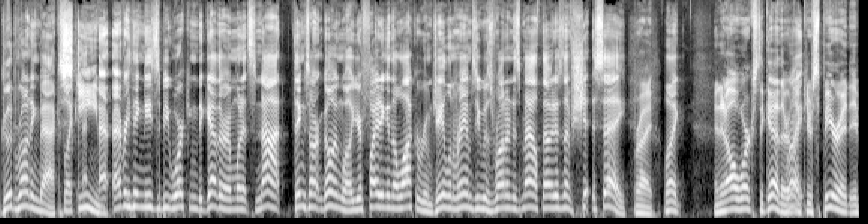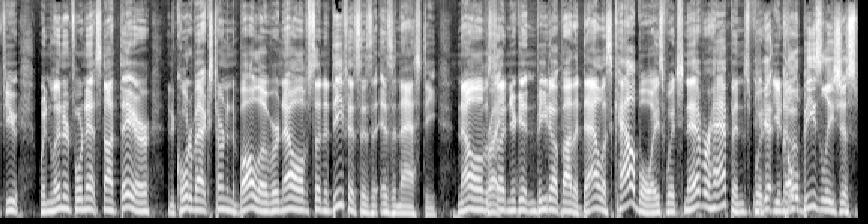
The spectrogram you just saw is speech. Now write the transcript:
good running backs. Like Scheme. e- everything needs to be working together, and when it's not, things aren't going well. You're fighting in the locker room. Jalen Ramsey was running his mouth. Now he doesn't have shit to say. Right. Like And it all works together. Right. Like your spirit, if you when Leonard Fournette's not there and the quarterback's turning the ball over, now all of a sudden the defense is is a nasty. Now all of a Right. sudden you're getting beat up by the Dallas Cowboys, which never happens. you get you know, Cole Beasley's just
